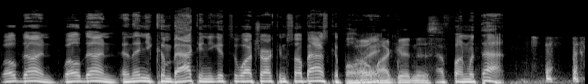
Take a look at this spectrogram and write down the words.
Well done. Well done. And then you come back and you get to watch Arkansas basketball. Oh right? my goodness! Have fun with that.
